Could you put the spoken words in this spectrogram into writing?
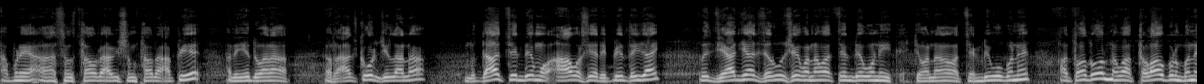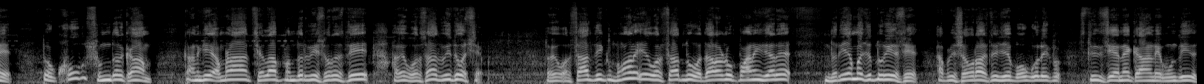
આપણે આ સંસ્થાઓને, આવી સંસ્થાઓને આપીએ અને એ દ્વારા રાજકોટ જિલ્લાના બધા જ ચેકડેમો આ વર્ષે રિપેર થઈ જાય અને જ્યાં જ્યાં જરૂર છે એવા નવા ચેકડેમોની, જેવા નવા ચેકડેમો બને, અથવા તો નવા તળાવ પણ બને, તો ખૂબ સુંદર કામ. કારણ કે હમણાં છેલ્લા પંદર વીસ વર્ષથી હવે વરસાદ વીધો છે. હવે વરસાદથી પણ એ વરસાદનું વધારાનું પાણી જ્યારે દરિયામાં જતું રહે છે, આપણી સૌરાષ્ટ્રની જે ભૌગોલિક સ્થિતિ છે એને કારણે ઊંધી,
